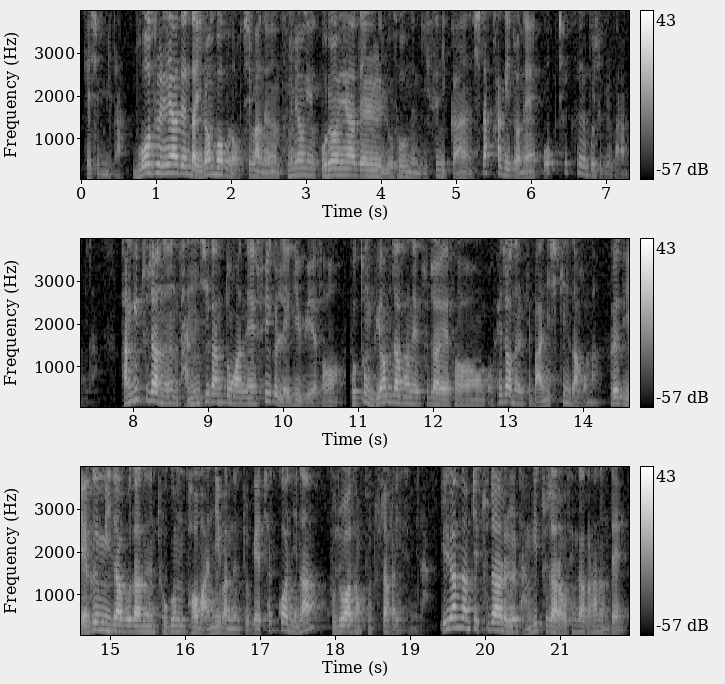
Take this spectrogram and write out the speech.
계십니다. 무엇을 해야 된다 이런 법은 없지만은 분명히 고려해야 될 요소는 있으니까 시작하기 전에 꼭 체크해 보시길 바랍니다. 단기 투자는 단시간 동안에 수익을 내기 위해서 보통 위험 자산에 투자해서 뭐 회전을 이렇게 많이 시킨다거나 그래도 예금 이자보다는 조금 더 많이 받는 쪽에 채권이나 구조화 상품 투자가 있습니다. 1년 남짓 투자를 단기 투자라고 생각을 하는데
